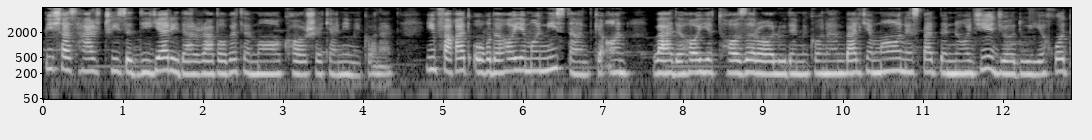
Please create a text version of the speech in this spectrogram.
بیش از هر چیز دیگری در روابط ما کارشکنی می کند. این فقط عقده های ما نیستند که آن وعده های تازه را آلوده می کنند بلکه ما نسبت به ناجی جادویی خود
